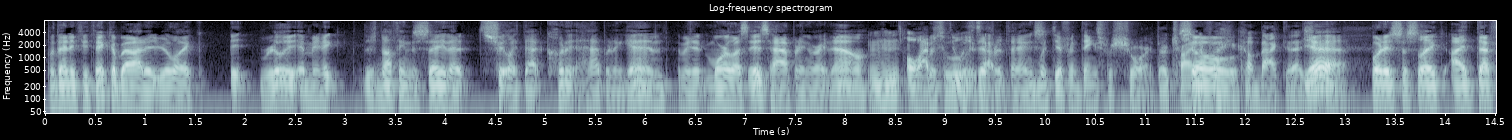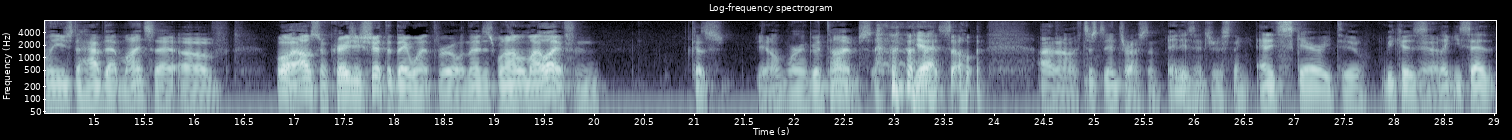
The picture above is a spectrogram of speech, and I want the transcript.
But then if you think about it, you're like, it really. I mean, it, there's nothing to say that shit like that couldn't happen again. I mean, it more or less is happening right now. hmm Oh, absolutely. with it's different happening. things. With different things for sure. They're trying So- to fucking come back to that. Yeah, but it's just like I definitely used to have that mindset of, well, that was some crazy shit that they went through, and then I just went on with my life, and because you know we're in good times. Yeah. so I don't know. It's just interesting. It is interesting, and it's scary too because, Yeah. like you said,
